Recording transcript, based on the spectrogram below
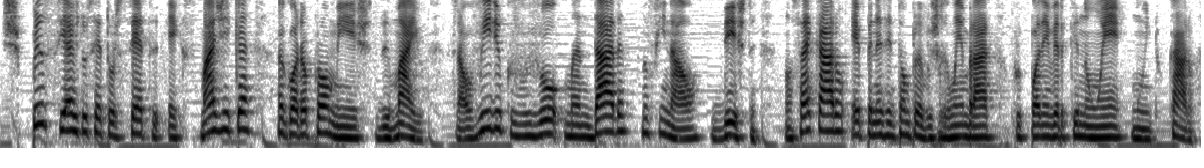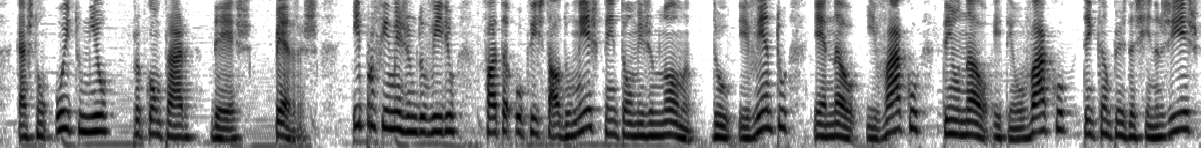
especiais do setor 7 X Mágica agora para o mês de maio. Será o vídeo que vos vou mandar no final deste. Não sai caro, é apenas então para vos relembrar, porque podem ver que não é muito caro. Gastam 8 mil para comprar 10 pedras. E por fim mesmo do vídeo, falta o cristal do mês, que tem então o mesmo nome do evento, é Null e Vácuo, tem o Null e tem o Vácuo, tem campeões das sinergias,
